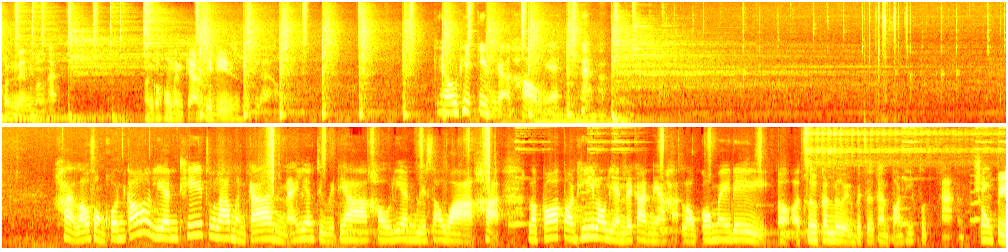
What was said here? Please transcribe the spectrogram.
คนหนึ่งมั้งครับมันก็คงเป็นแก้วที่ดีที่สุดแล้ว แก้วที่กินกับเขาไง ค่ะ เราสองคนก็เรียนที่จุฬาเหมือนกันไอเรียนจิตวิทยาเขาเรียนวิศวะค่ะ แล้วก็ตอนที่เราเรียนด้วยกันเนี่ยค่ะ เราก็ไม่ได้เจอกันเลยไปเจอกันตอนที่ฝึกงาน ช่วงปี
